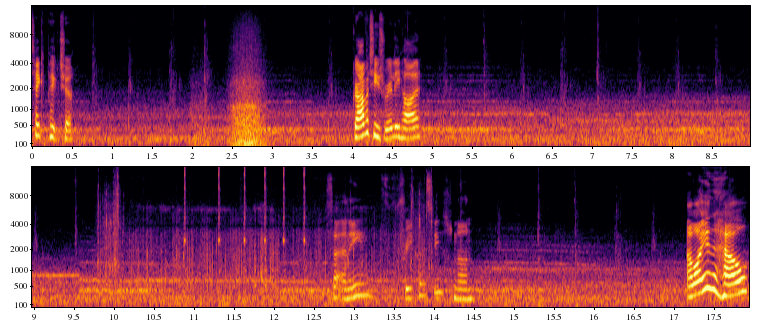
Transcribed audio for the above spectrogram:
Take a picture. Gravity's really high. Any frequencies? None. Am I in hell?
